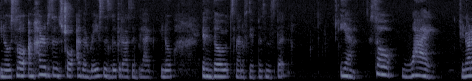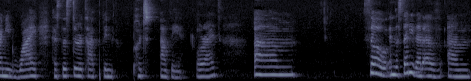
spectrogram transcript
You know, so I'm hundred percent sure other races look at us and be like, you know, even though it's none of their business, but yeah. So why? You know what I mean? Why has this stereotype been put out there? All right. Um so, in the study that I've um,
